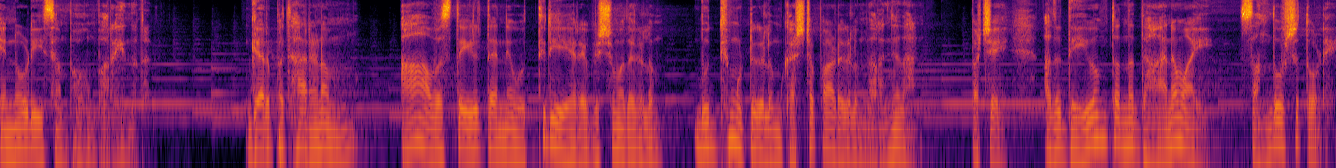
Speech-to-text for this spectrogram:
എന്നോട് ഈ സംഭവം പറയുന്നത്. ഗർഭധാരണം ആ അവസ്ഥയിൽ തന്നെ ഒത്തിരിയേറെ വിഷമതകളും ബുദ്ധിമുട്ടുകളും കഷ്ടപ്പാടുകളും നിറഞ്ഞതാണ്. പക്ഷേ അത് ദൈവം തന്ന ദാനമായി സന്തോഷത്തോടെ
